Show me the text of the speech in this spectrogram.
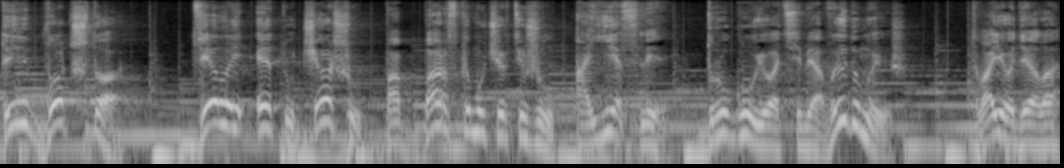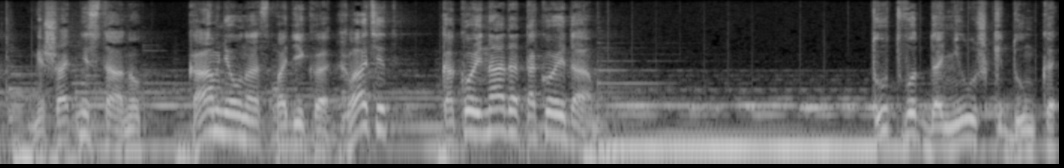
ты вот что, делай эту чашу по барскому чертежу, а если другую от себя выдумаешь, твое дело, мешать не стану. Камня у нас, поди-ка, хватит – какой надо, такой дам. Тут вот Данилушке думка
